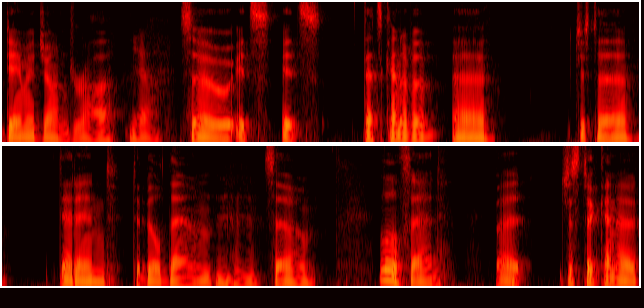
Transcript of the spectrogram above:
damage on draw. Yeah, So it's it's that's kind of a uh, just a dead end to build down. hmm So a little sad, but just to kind of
